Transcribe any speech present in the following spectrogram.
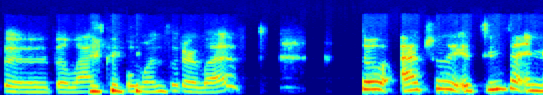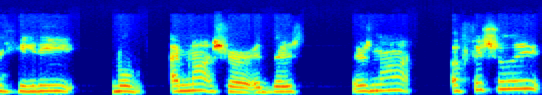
the the last couple ones that are left so actually it seems that in haiti well i'm not sure there's there's not officially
